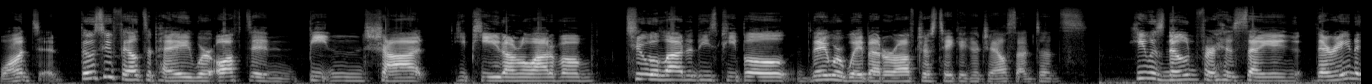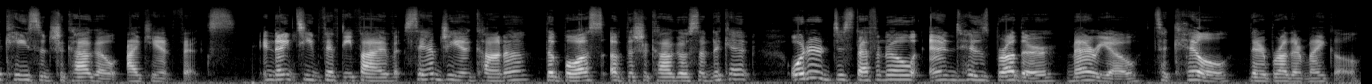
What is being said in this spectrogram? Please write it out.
wanted. Those who failed to pay were often beaten, shot, he peed on a lot of them to a lot of these people, they were way better off just taking a jail sentence. He was known for his saying, There ain't a case in Chicago I can't fix. In 1955, Sam Giancana, the boss of the Chicago Syndicate, ordered DeStefano and his brother, Mario, to kill their brother Michael.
